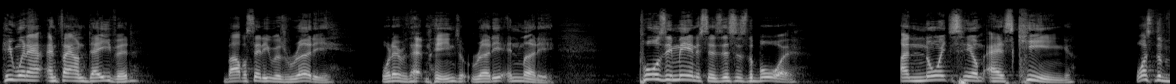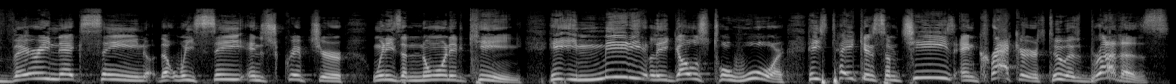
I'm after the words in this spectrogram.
he went out and found David. The Bible said he was ruddy, whatever that means, ruddy and muddy. Pulls him in and says, This is the boy. Anoints him as king What's the very next scene that we see in Scripture when he's anointed king? He immediately goes to war. He's taking some cheese and crackers to his brothers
